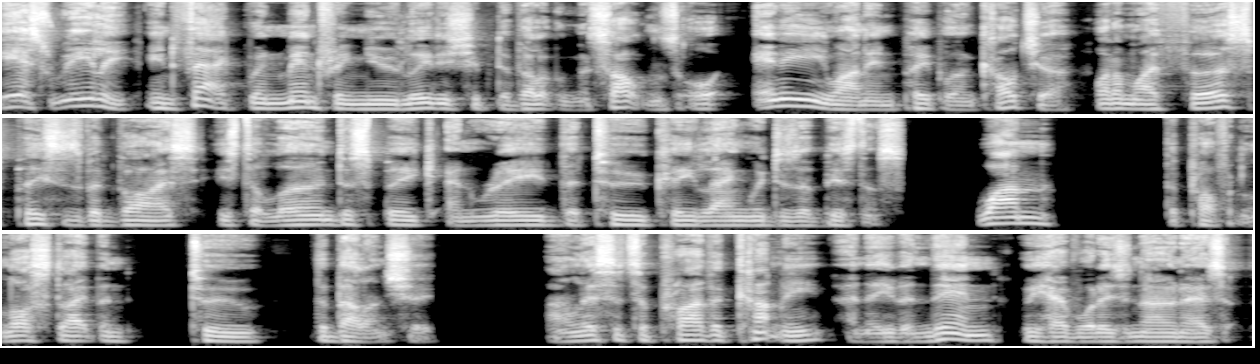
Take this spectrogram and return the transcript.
Yes, really. In fact, when mentoring new leadership development consultants or anyone in people and culture, one of my first pieces of advice is to learn to speak and read the two key languages of business. One, the profit and loss statement. Two, the balance sheet. Unless it's a private company, and even then we have what is known as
